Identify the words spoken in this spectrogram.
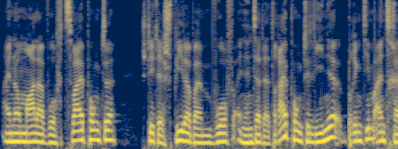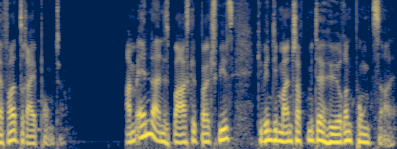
ein normaler Wurf zwei Punkte. Steht der Spieler beim Wurf hinter der Drei-Punkte-Linie, bringt ihm ein Treffer drei Punkte. Am Ende eines Basketballspiels gewinnt die Mannschaft mit der höheren Punktzahl.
